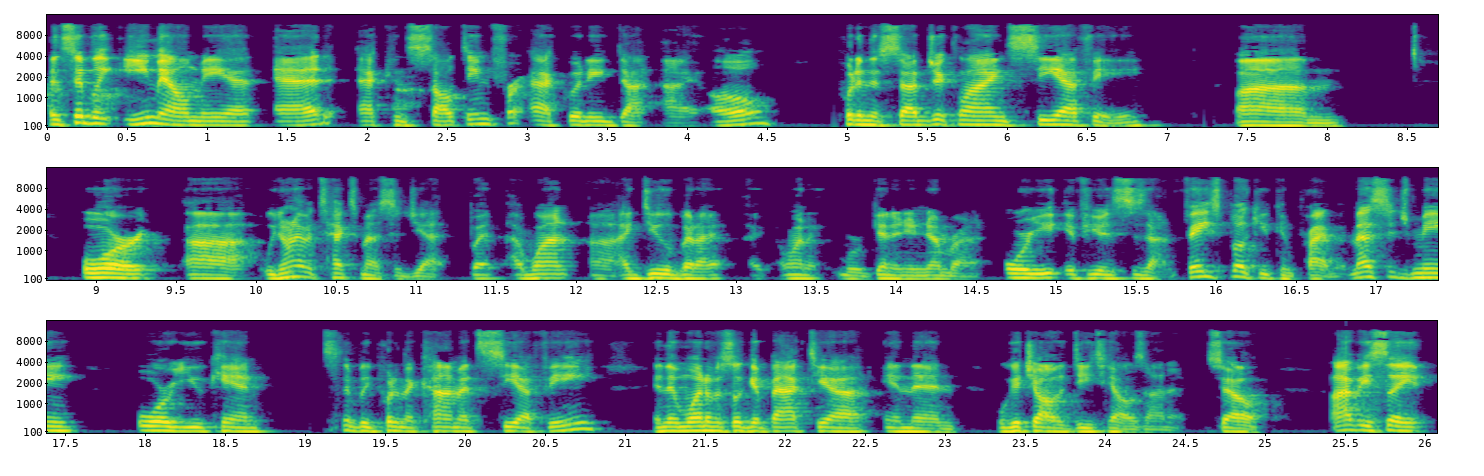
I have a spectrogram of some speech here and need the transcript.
Then simply email me at ed at consultingforequity.io put in the subject line CFE. Um, or uh, we don't have a text message yet, but I want, uh, I do, but I, I want to, we're getting a new number on it. Or you, if you, this is on Facebook, you can private message me, or you can simply put in the comments CFE, and then one of us will get back to you, and then we'll get you all the details on it. So obviously,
